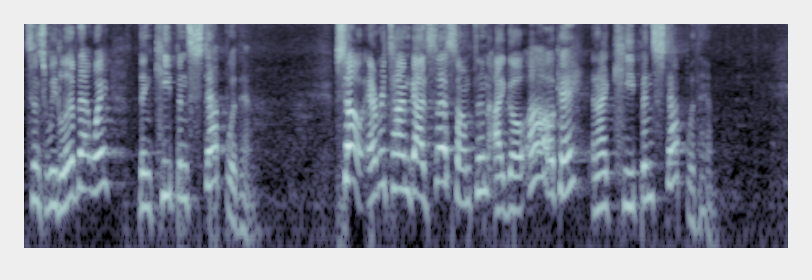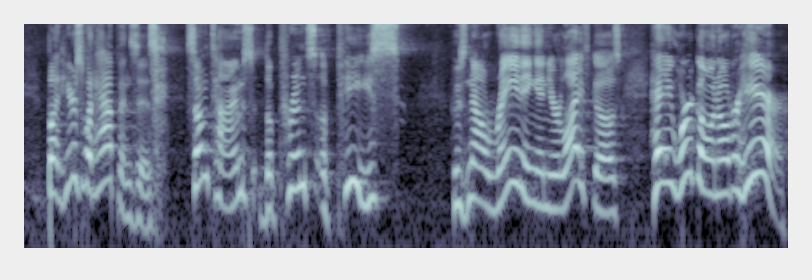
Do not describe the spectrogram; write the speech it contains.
since we live that way, then keep in step with Him. So every time God says something, I go, oh, okay, and I keep in step with Him. But here's what happens is sometimes the Prince of Peace, who's now reigning in your life, goes, hey, we're going over here.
